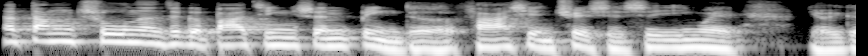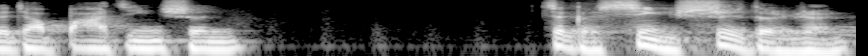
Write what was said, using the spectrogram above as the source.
那当初呢，这个巴金森病的发现，确实是因为有一个叫巴金森这个姓氏的人。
